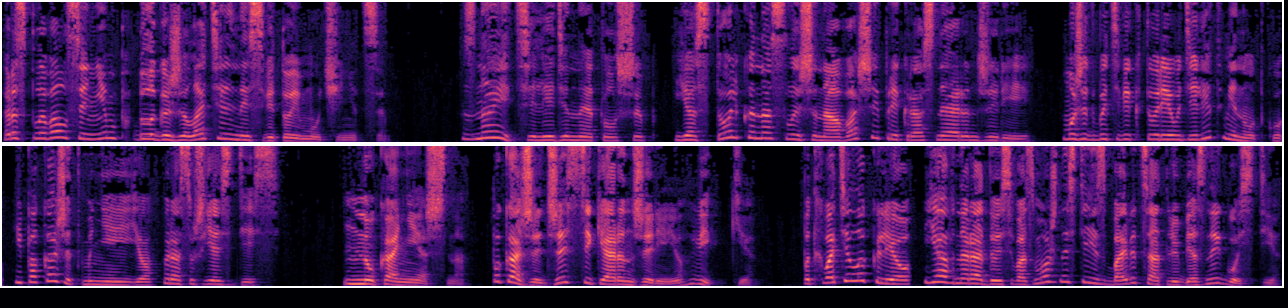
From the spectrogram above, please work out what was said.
расплывался нимб благожелательной святой мученицы. «Знаете, леди Нетлшип, я столько наслышана о вашей прекрасной оранжерее. Может быть, Виктория уделит минутку и покажет мне ее, раз уж я здесь?» «Ну, конечно. Покажи Джессике оранжерею, Викки». Подхватила Клео, явно радуясь возможности избавиться от любезной гости.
